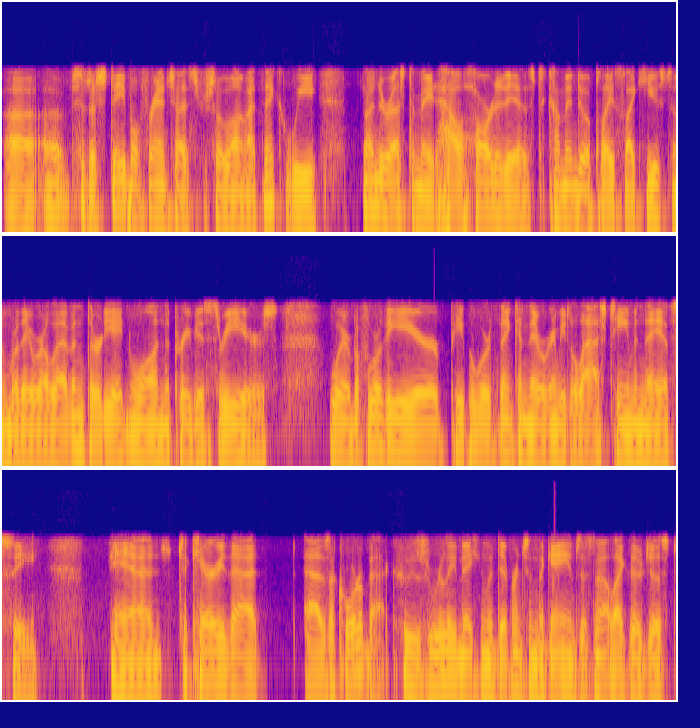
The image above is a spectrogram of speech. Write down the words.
a, a such a stable franchise for so long. I think we underestimate how hard it is to come into a place like Houston where they were 11 38 and 1 the previous 3 years where before the year people were thinking they were going to be the last team in the AFC and to carry that as a quarterback who's really making the difference in the games. It's not like they're just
